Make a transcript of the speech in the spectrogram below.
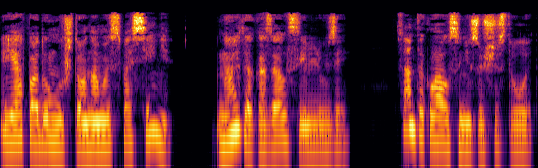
«Я подумал, что она мое спасение, но это оказалось иллюзией. Санта-Клауса не существует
